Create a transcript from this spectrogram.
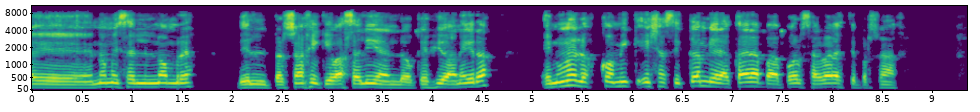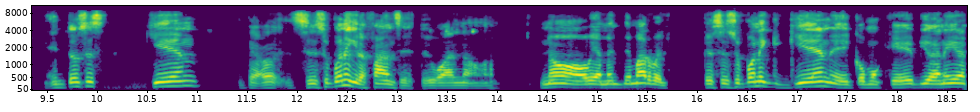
Eh, no me sale el nombre del personaje que va a salir en lo que es Viuda Negra. En uno de los cómics ella se cambia la cara para poder salvar a este personaje. Entonces quieren... Se supone que los fans esto igual, no, no obviamente Marvel, pero se supone que quieren eh, como que Viuda Negra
